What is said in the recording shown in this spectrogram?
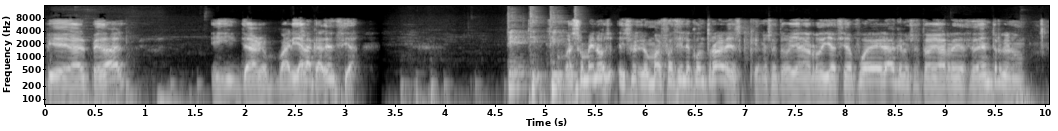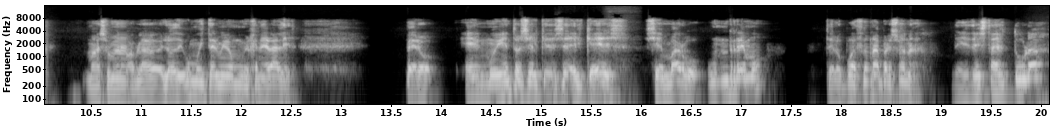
pie al pedal y ya varía la cadencia más o menos, eso, lo más fácil de controlar es que no se te vaya la rodilla hacia afuera, que no se te vaya la rodilla hacia adentro, que no. Más o menos, lo digo muy términos muy generales. Pero el movimiento es el que es, el que es. Sin embargo, un remo te lo puede hacer una persona desde esta altura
